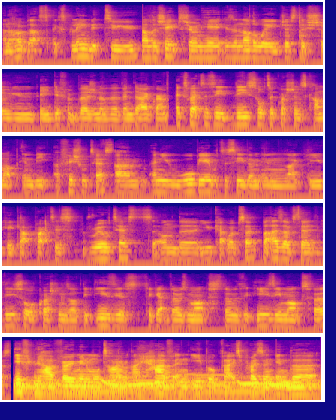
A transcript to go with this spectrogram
And I hope that's explained it to you. Now the shapes shown here is another way just to show you a different version of a Venn diagram. Expect to see these sorts of questions come up in the official test um, and you will be able to see them in like the UK CAT practice real tests on the UCAT website. But as I've said, these sort of questions are the easiest to get those marks, those easy marks first. If you have very minimal time, I have an ebook that is present in the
